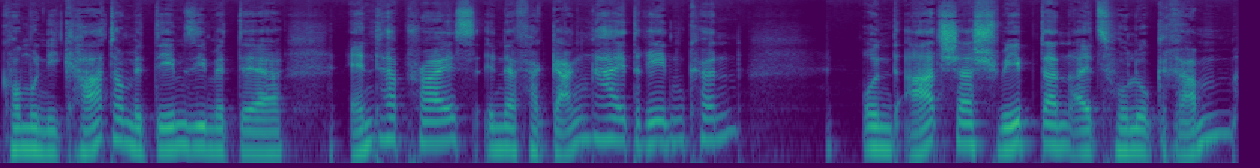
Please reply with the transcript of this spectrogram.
Kommunikator, mit dem sie mit der Enterprise in der Vergangenheit reden können. Und Archer schwebt dann als Hologramm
